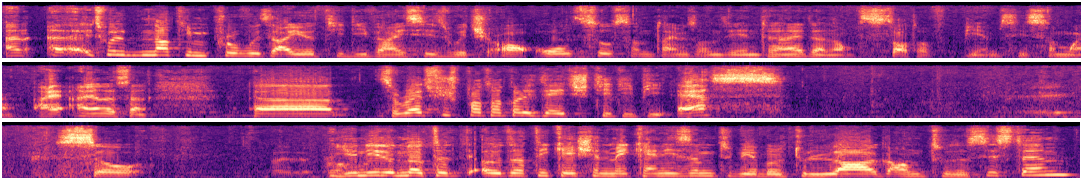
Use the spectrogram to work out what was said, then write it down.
And uh, it will not improve with IoT devices, which are also sometimes on the internet and are sort of BMC somewhere. I, I understand. Uh, the Redfish protocol is HTTPS, Okay. so you need an auth- authentication mechanism to be able to log onto the system.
